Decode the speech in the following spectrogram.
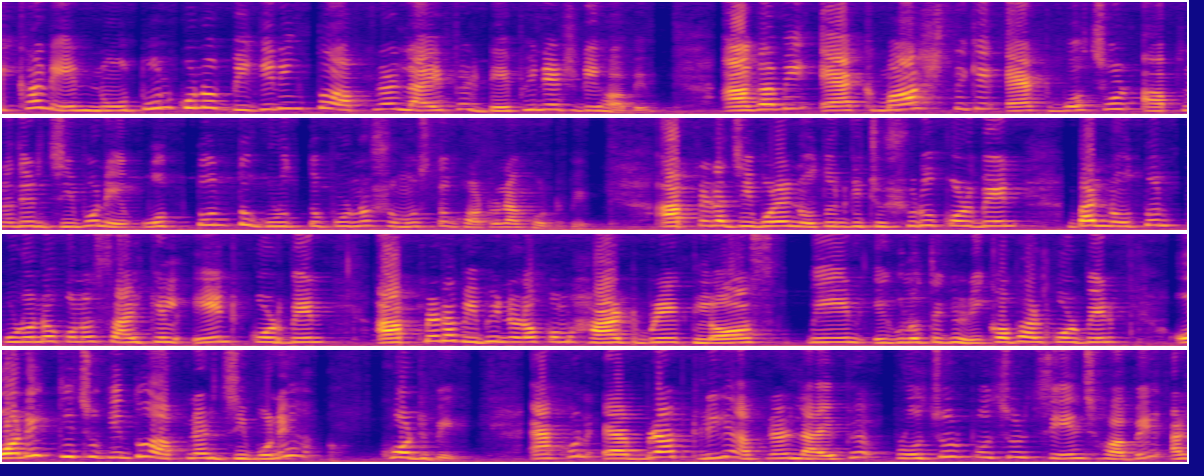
এখানে নতুন কোনো বিগিনিং তো আপনার লাইফে ডেফিনেটলি হবে। আগামী এক মাস থেকে এক বছর আপনাদের জীবনে অত্যন্ত গুরুত্বপূর্ণ সমস্ত ঘটনা ঘটবে। আপনারা জীবনে নতুন কিছু শুরু করবেন বা নতুন পুরনো কোনো সাইকেল এন্ড করবেন, আপনারা বিভিন্ন রকম হার্ট ব্রেক লস পেন এগুলো থেকে রিকভার করবেন, অনেক কিছু কিন্তু আপনার জীবনে ঘটবে। এখন অ্যাব্রাপ্টলি আপনার লাইফে প্রচুর প্রচুর চেঞ্জ হবে আর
